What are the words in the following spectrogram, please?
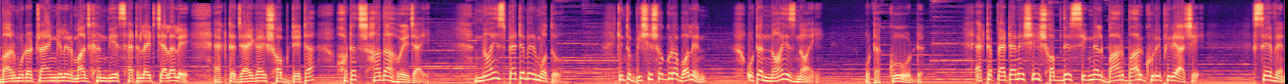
বারমুডা ট্রায়াঙ্গেলের মাঝখান দিয়ে স্যাটেলাইট চালালে একটা জায়গায় সব ডেটা হঠাৎ সাদা হয়ে যায়। নয়েজ প্যাটেমের মতো। কিন্তু বিশেষজ্ঞরা বলেন, ওটা নয়েজ নয়, ওটা কোড। একটা প্যাটার্নে সেই শব্দের সিগন্যাল বারবার ঘুরে ফিরে আসে। Seven,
